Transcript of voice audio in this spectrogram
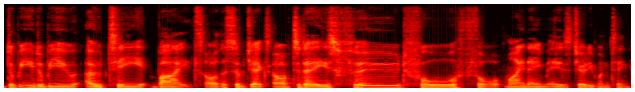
WW Oaty Bites are the subject of today's Food for Thought. My name is Jody Bunting.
